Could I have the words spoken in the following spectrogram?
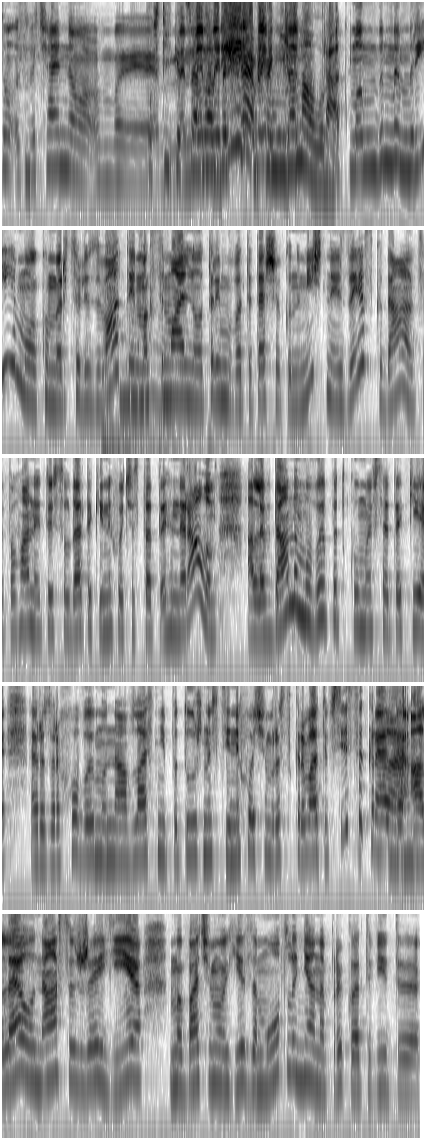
Ну, звичайно, ми, Оскільки ми, це дешевше, ніж аналоги. Так, ми, ми мріємо комерціалізувати і Ну, максимально отримувати теж економічний зиск. Да? Це поганий той солдат, який не хоче стати генералом. Але в даному випадку ми все-таки розраховуємо на власні потужності, не хочемо розкривати всі секрети, Так. але у нас вже є. Ми бачимо, є замовлення, наприклад, від е,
